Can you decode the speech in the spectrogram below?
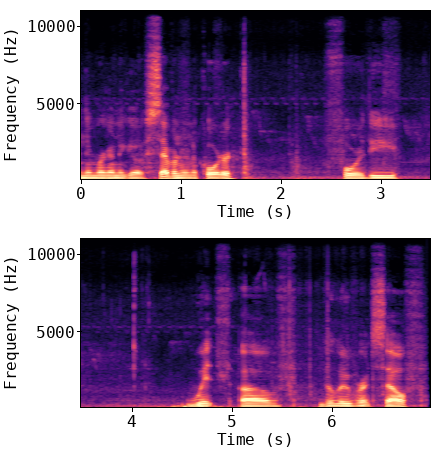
And then we're gonna go seven and a quarter for the width of the louver itself.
